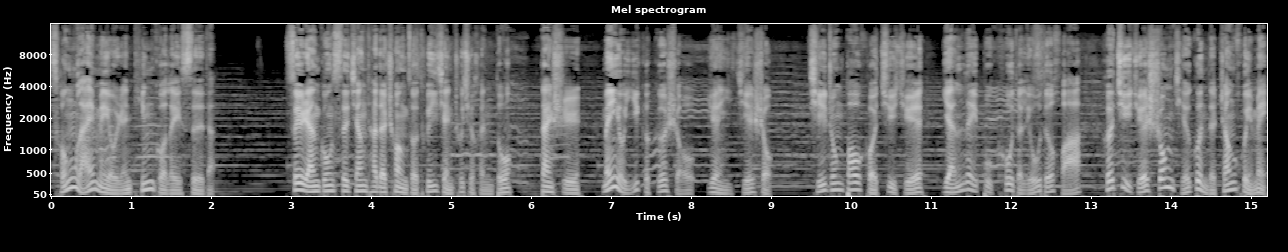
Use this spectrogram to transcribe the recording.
从来没有人听过类似的。虽然公司将他的创作推荐出去很多，但是没有一个歌手愿意接受，其中包括拒绝眼泪不哭的刘德华和拒绝双节棍的张惠妹。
